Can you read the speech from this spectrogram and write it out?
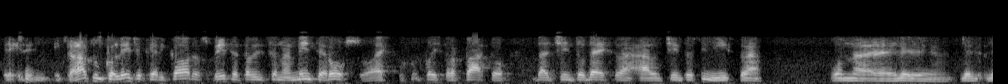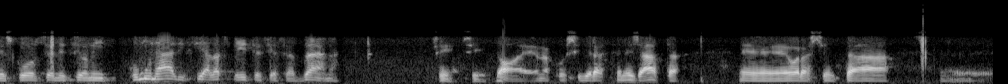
E, sì. e tra l'altro un collegio che ricordo Spezia tradizionalmente rosso, ecco, poi strappato dal centro-destra al centro-sinistra con eh, le, le, le, scorse elezioni comunali sia alla Spezia sia a Sarzana. Sì, sì, no, è una considerazione esatta, eh, ora senza, eh,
